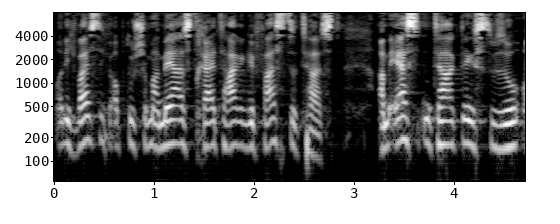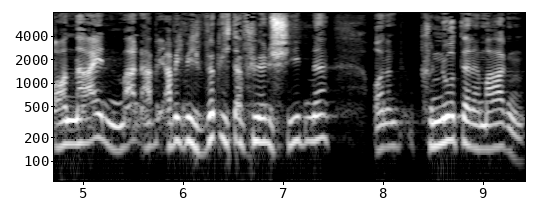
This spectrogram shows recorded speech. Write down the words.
Und ich weiß nicht, ob du schon mal mehr als drei Tage gefastet hast. Am ersten Tag denkst du so, oh nein, Mann, habe hab ich mich wirklich dafür entschieden? Ne? Und dann knurrt dir der Magen.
